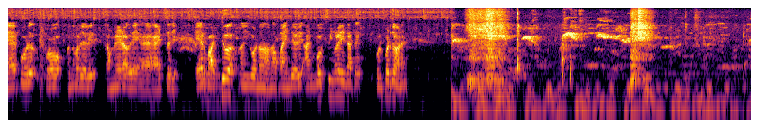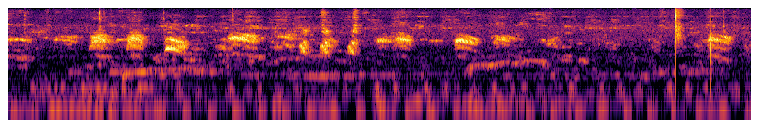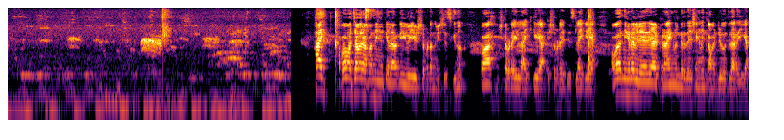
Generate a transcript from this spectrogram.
എയർപോർട്ട് പ്രോ എന്ന് പറഞ്ഞ ഒരു കമ്പനിയുടെ ഒരു ഹെഡ്സെറ്റ് എയർ ബഡ് എനിക്ക് കൊണ്ടുവന്നു അപ്പോൾ അതിന്റെ ഒരു അൺബോക്സിങ് കൂടെ ഇതിന്റെ അകത്ത് ഹായ് അപ്പോൾ മച്ചാമര അപ്പം നിങ്ങൾക്ക് എല്ലാവർക്കും ഈ വീഡിയോ ഇഷ്ടപ്പെട്ടെന്ന് വിശ്വസിക്കുന്നു. അപ്പോൾ ഇഷ്ടപ്പെട്ടെങ്കിൽ ലൈക്ക് ചെയ്യുക ഇഷ്ടപ്പെട്ടെങ്കിൽ ഡിസ്ലൈക്ക് ചെയ്യുക. അപ്പോൾ നിങ്ങളുടെ വിലയേറിയ അഭിപ്രായങ്ങളും നിർദ്ദേശങ്ങളും കമന്റ് രൂപത്തിൽ അറിയിക്കുക.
